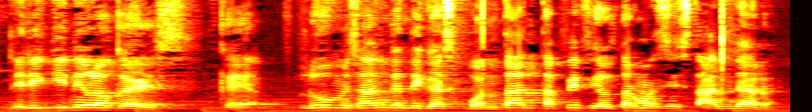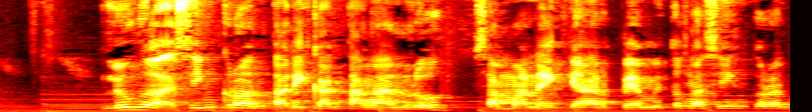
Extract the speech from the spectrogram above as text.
Jadi gini loh guys. Kayak lu misalnya ganti gas spontan tapi filter masih standar lu nggak sinkron tarikan tangan lu sama naiknya RPM itu nggak sinkron.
